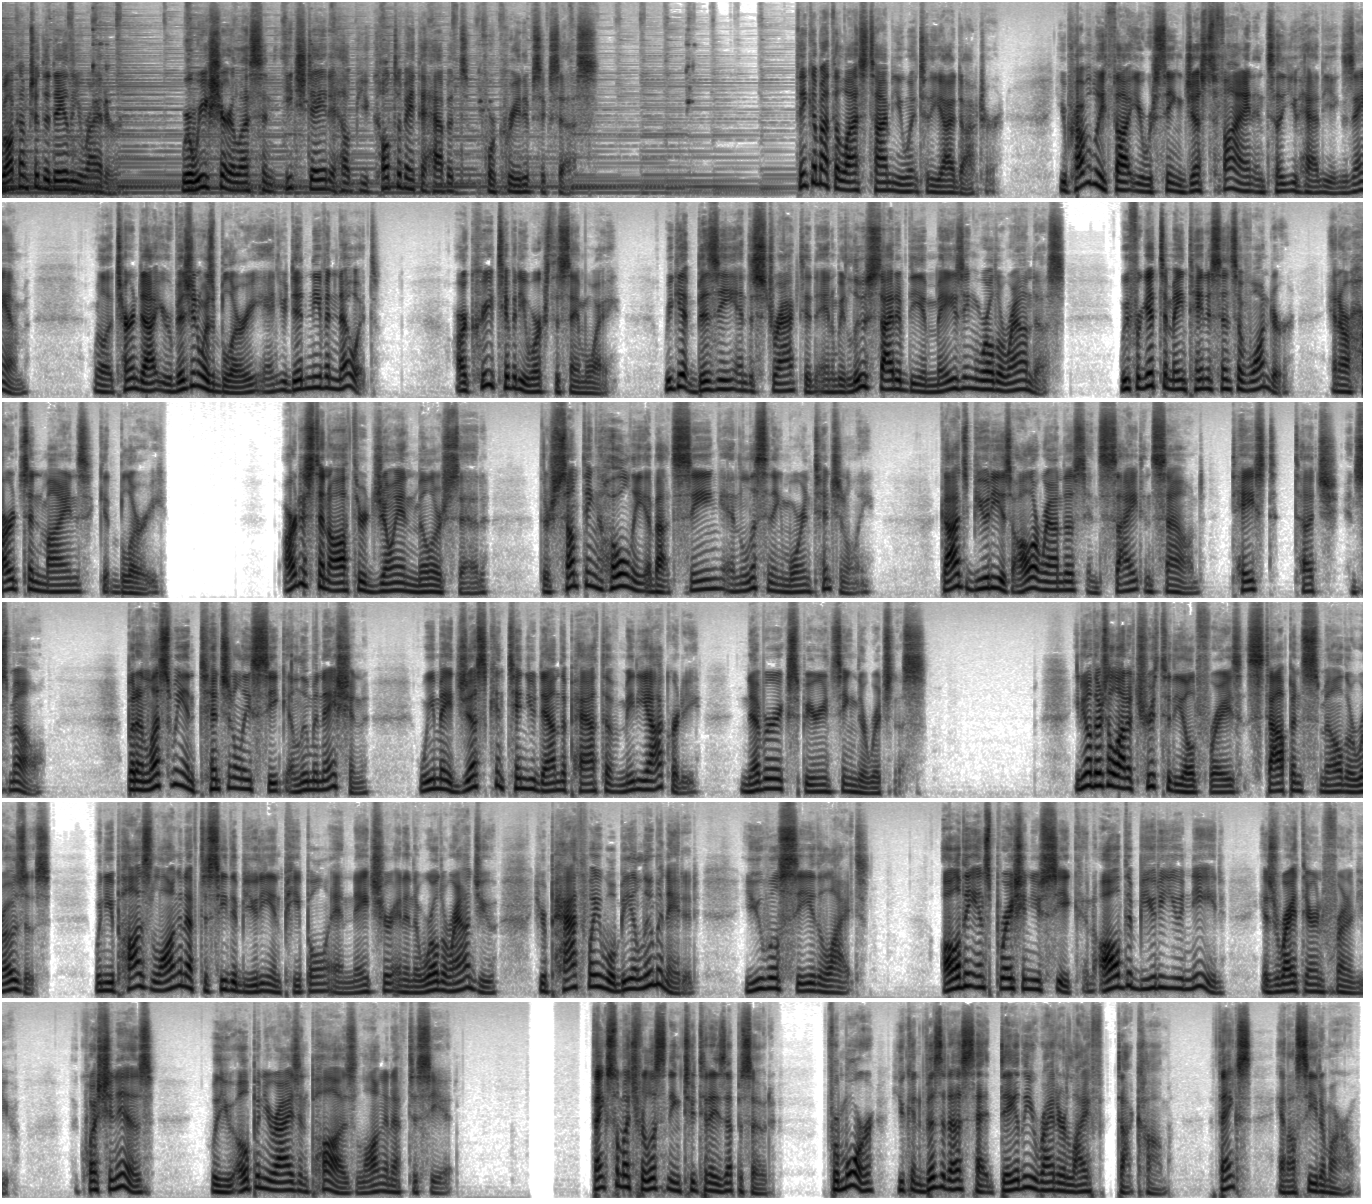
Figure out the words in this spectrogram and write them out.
Welcome to the Daily Writer, where we share a lesson each day to help you cultivate the habits for creative success. Think about the last time you went to the eye doctor. You probably thought you were seeing just fine until you had the exam. Well, it turned out your vision was blurry and you didn't even know it. Our creativity works the same way. We get busy and distracted and we lose sight of the amazing world around us. We forget to maintain a sense of wonder, and our hearts and minds get blurry. Artist and author Joanne Miller said, There's something holy about seeing and listening more intentionally. God's beauty is all around us in sight and sound, taste, touch, and smell. But unless we intentionally seek illumination, we may just continue down the path of mediocrity, never experiencing the richness. You know, there's a lot of truth to the old phrase, stop and smell the roses. When you pause long enough to see the beauty in people and nature and in the world around you, your pathway will be illuminated. You will see the light. All the inspiration you seek and all the beauty you need is right there in front of you. The question is will you open your eyes and pause long enough to see it? Thanks so much for listening to today's episode. For more, you can visit us at dailywriterlife.com. Thanks, and I'll see you tomorrow.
